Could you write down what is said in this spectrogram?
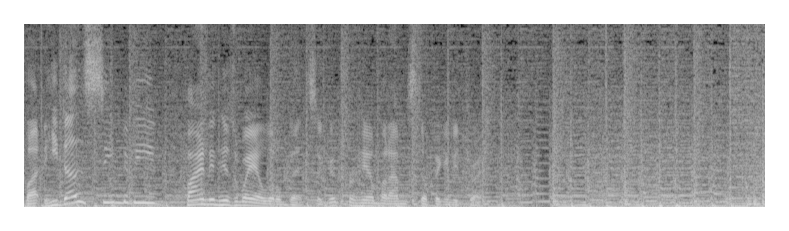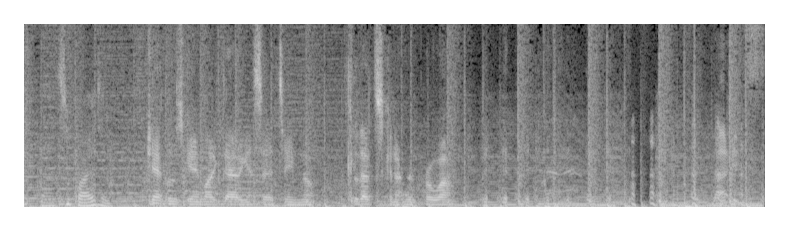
but he does seem to be finding his way a little bit, so good for him. But I'm still picking Detroit. That's surprising. Can't lose a game like that against that team, though. So that's going to hurt for a while. Nice.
